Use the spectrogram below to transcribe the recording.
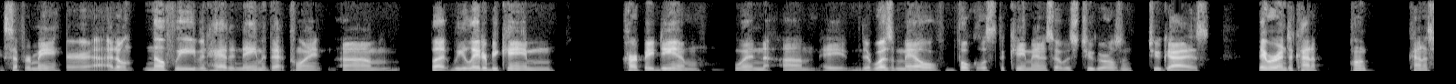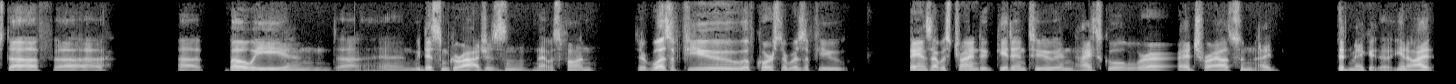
except for me. I don't know if we even had a name at that point, um, but we later became Carpe Diem, when um, a there was a male vocalist that came in, so it was two girls and two guys. They were into kind of punk kind of stuff, uh, uh, Bowie, and uh, and we did some garages, and that was fun. There was a few, of course, there was a few bands I was trying to get into in high school where I had tryouts and I didn't make it. Uh, you know, I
